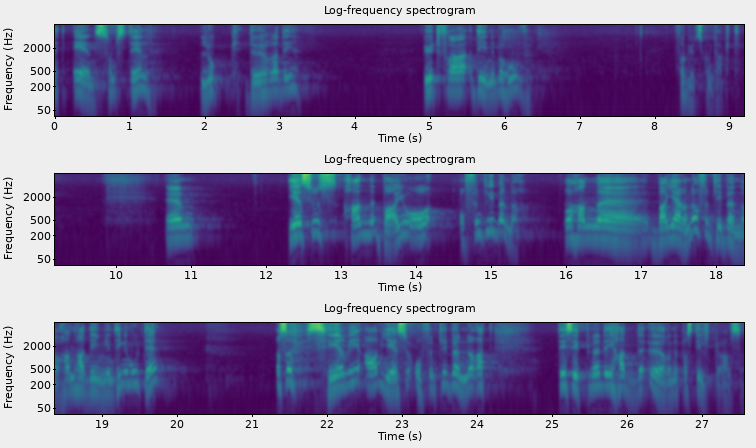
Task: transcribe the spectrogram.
et ensomt sted. Lukk døra di ut fra dine behov for Guds kontakt. Jesus han ba jo òg offentlige bønner. Og han eh, ba gjerne offentlige bønner. Han hadde ingenting imot det. Og så ser vi av Jesu offentlige bønner at disiplene de hadde ørene på stilker. altså.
